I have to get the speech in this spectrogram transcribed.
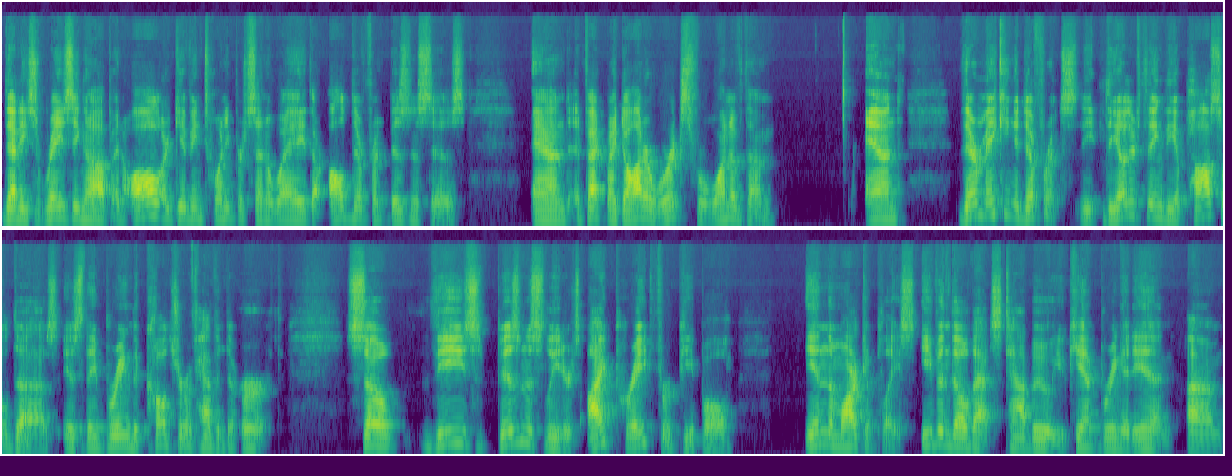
that he's raising up and all are giving 20% away. They're all different businesses. And in fact my daughter works for one of them. And they're making a difference. The, the other thing the apostle does is they bring the culture of heaven to earth. So these business leaders, I prayed for people in the marketplace, even though that's taboo. You can't bring it in. Um,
